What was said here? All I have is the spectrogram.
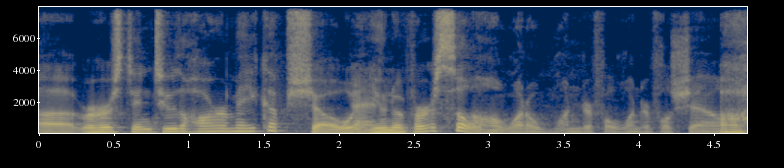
uh, rehearsed into the horror makeup show at Universal. Oh, what a wonderful, wonderful show!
